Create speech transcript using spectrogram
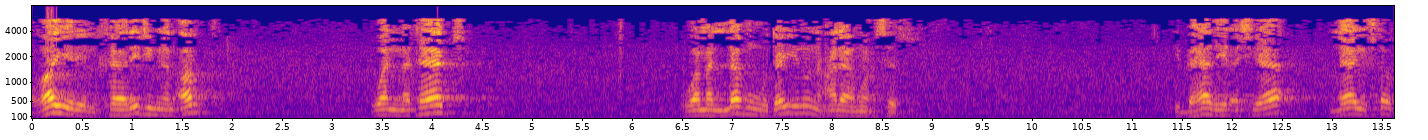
غير الخارج من الأرض والنتاج ومن له دين على معسر. يبقى هذه الأشياء لا يشترط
